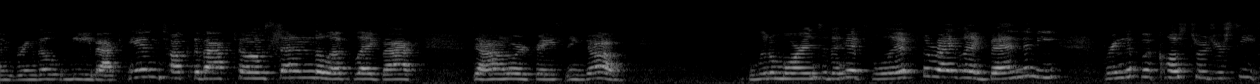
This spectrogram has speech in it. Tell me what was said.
And bring the knee back in, tuck the back toe, send the left leg back, downward facing dog. A little more into the hips, lift the right leg, bend the knee, bring the foot close towards your seat.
